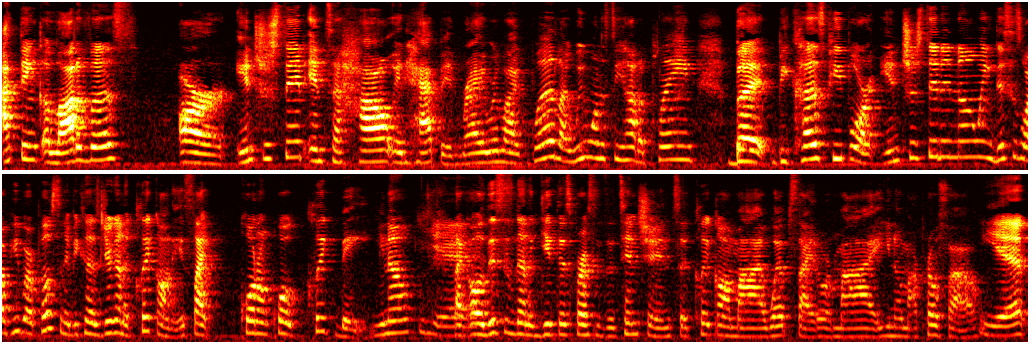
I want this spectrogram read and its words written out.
I think a lot of us are interested into how it happened, right? We're like, what? Like, we want to see how the plane, but because people are interested in knowing, this is why people are posting it because you're going to click on it. It's like, quote unquote, clickbait, you know? yeah. like oh this is gonna get this person's attention to click on my website or my you know my profile Yep.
